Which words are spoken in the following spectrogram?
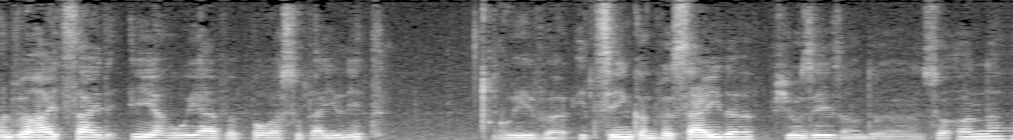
On the right side here we have a power supply unit with uh, its sink on the side, fuses and uh, so on.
